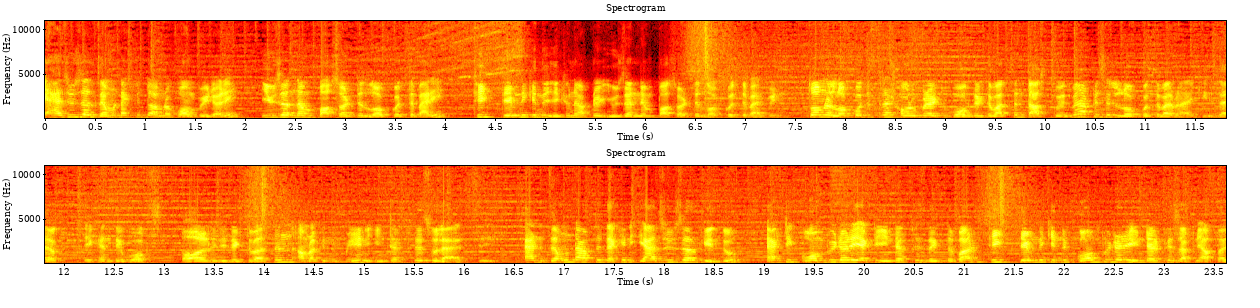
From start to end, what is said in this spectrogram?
অ্যাজ ইউজার যেমনটা কিন্তু আমরা কম্পিউটারে ইউজার নাম পাসওয়ার্ড দিয়ে লক করতে পারি। ঠিক তেমনি কিন্তু এখানে আপনি ইউজার নেম পাসওয়ার্ড দিয়ে লক করতে পারবেন। তো আমরা লক করতেছি না সবার উপরে একটা বক্স দেখতে পাচ্ছেন টাচ করে দেবেন, আপনি সেটা লক করতে পারবেন আর কি। যাই হোক, এখান থেকে বক্স অলরেডি দেখতে পাচ্ছেন, আমরা কিন্তু মেইন ইন্টারফেসে চলে আসছি। অ্যান্ড যেমনটা আপনি দেখেন অ্যাজ ইউজুয়াল কিন্তু একটি কম্পিউটারে একটি ইন্টারফেস দেখতে পান। ঠিক তেমনি কিন্তু কম্পিউটারের ইন্টারফেস আপনি আপনার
